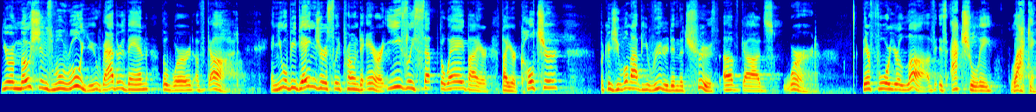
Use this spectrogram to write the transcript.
Your emotions will rule you rather than the Word of God and you will be dangerously prone to error, easily swept away by your, by your culture, because you will not be rooted in the truth of God's word. Therefore, your love is actually lacking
